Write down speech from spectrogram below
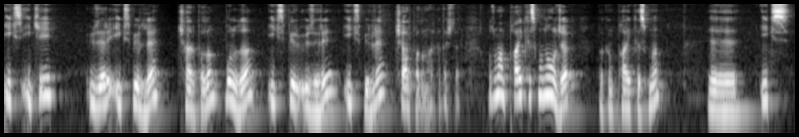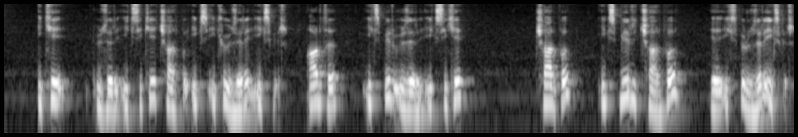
x2 üzeri x1 ile çarpalım. Bunu da x1 üzeri x1 ile çarpalım arkadaşlar. O zaman pay kısmı ne olacak? Bakın pay kısmı e, x2 üzeri x2 çarpı x2 üzeri x1 artı x1 üzeri x2 çarpı x1 çarpı e, x1 üzeri x1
